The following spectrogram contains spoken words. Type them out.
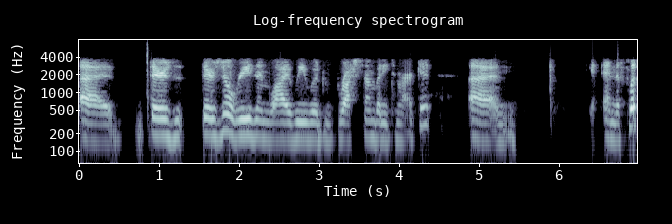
uh, there's there's no reason why we would rush somebody to market. Um, and the flip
